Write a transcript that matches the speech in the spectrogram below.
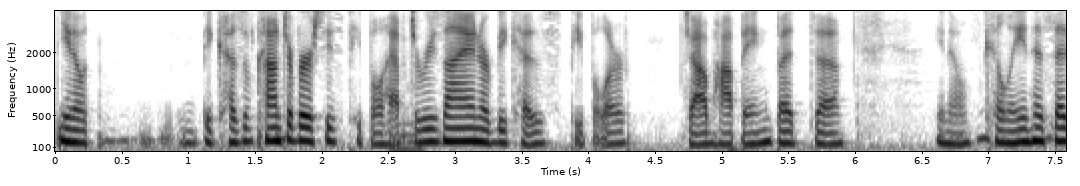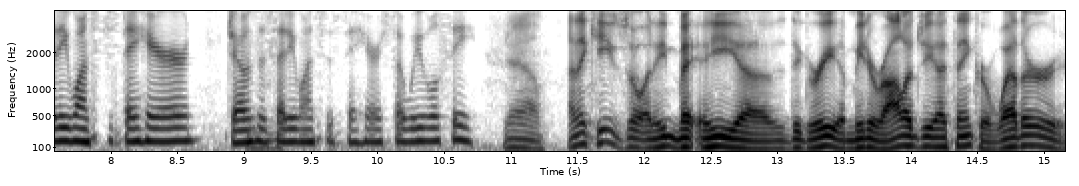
You know, because of controversies, people have to resign, or because people are job hopping. But uh, you know, Killeen has said he wants to stay here. Jones has said he wants to stay here. So we will see. Yeah, I think he's what he he uh, degree of meteorology, I think, or weather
